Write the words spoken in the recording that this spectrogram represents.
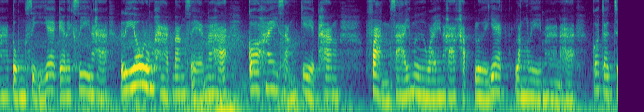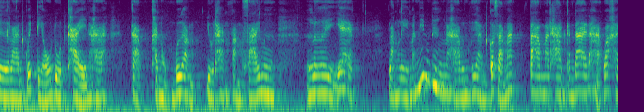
มาตรงสี่แยก Galaxy นะคะ เลี้ยวลงหาดบางแสนนะคะ ก็ให้สังเกตทางฝั่งซ้ายมือไว้นะคะ ขับเลยแยกลังเลมานะคะ ก็จะเจอร้านก๋วยเตี๋ยวดูดไข่นะคะ กับขนมเบื้องอยู่ทางฝั่งซ้ายมือ เลยแยก ลังเลมานิดนึงนะคะเพื่อนๆก็สามารถตามมาทานกันได้ถ้าหากว่าใคร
